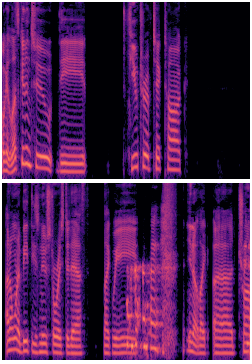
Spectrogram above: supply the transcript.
Okay, let's get into the future of TikTok. I don't want to beat these news stories to death. Like we, you know, like uh, Trump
